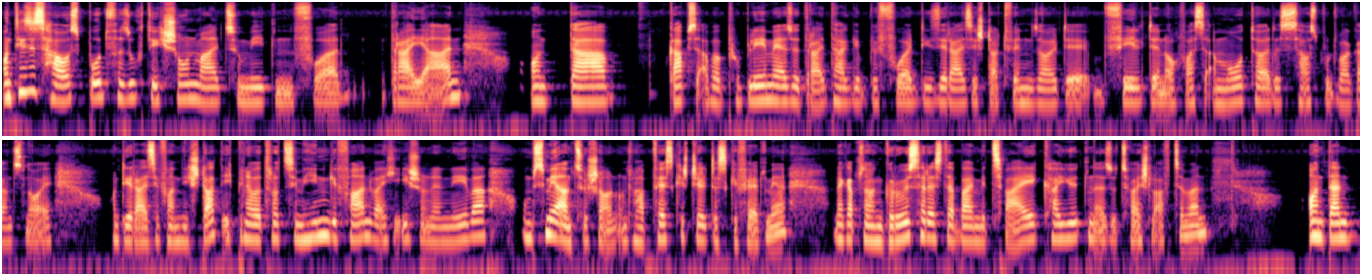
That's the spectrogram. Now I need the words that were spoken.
Und dieses Hausboot versuchte ich schon mal zu mieten vor drei Jahren. Und da gab es aber Probleme. Also drei Tage bevor diese Reise stattfinden sollte, fehlte noch was am Motor. Das Hausboot war ganz neu und die Reise fand nicht statt. Ich bin aber trotzdem hingefahren, weil ich eh schon in der Nähe war, um es mir anzuschauen und habe festgestellt, das gefällt mir. Und da gab es noch ein größeres dabei mit zwei Kajüten, also zwei Schlafzimmern. Und dann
